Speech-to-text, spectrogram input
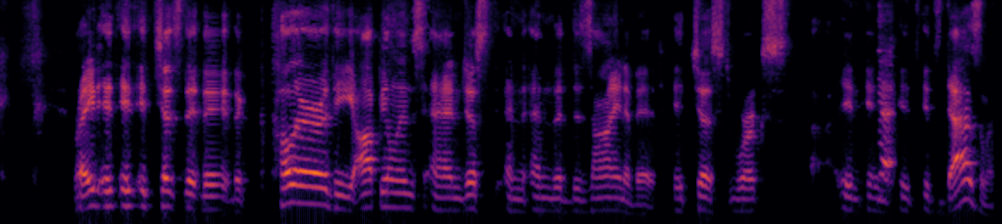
right it, it, it just the, the the color the opulence and just and and the design of it it just works uh, in, in Yeah. it, it's dazzling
